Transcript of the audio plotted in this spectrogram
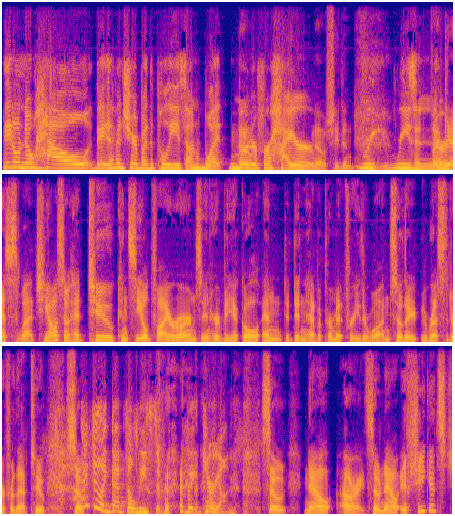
they don't know how they haven't shared by the police on what No. murder for hire no, she didn't. re- reason But or guess what? She also had two concealed firearms in her vehicle and didn't have a permit for either one. So they arrested her for that too. So I feel like that's the least of it. But carry on. So now, all right. So now, if she gets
